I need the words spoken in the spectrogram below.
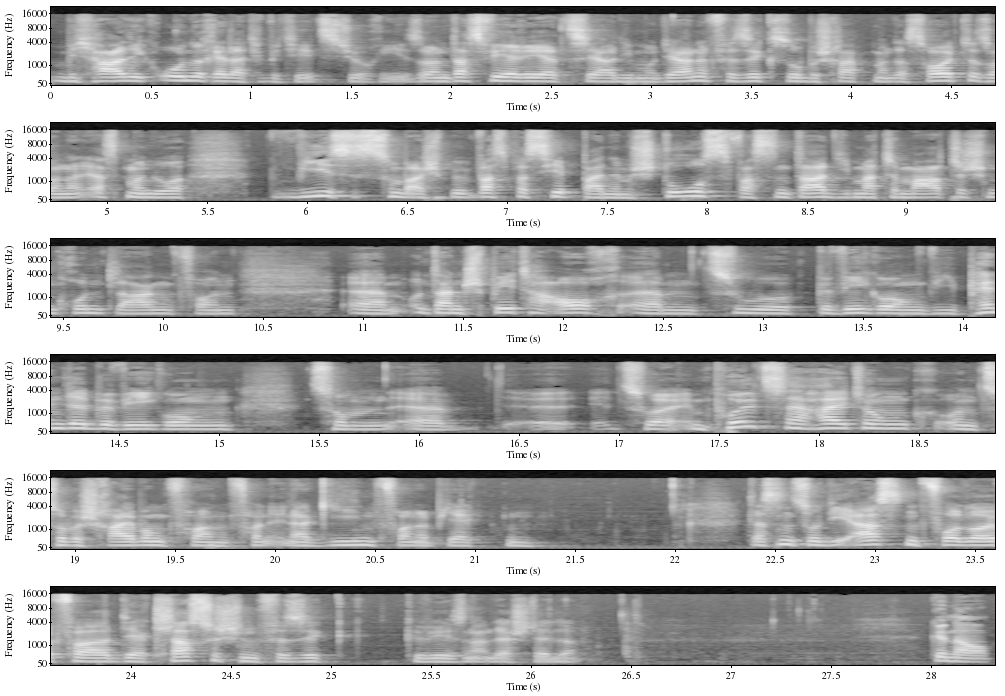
Mechanik ohne Relativitätstheorie, sondern das wäre jetzt ja die moderne Physik, so beschreibt man das heute, sondern erstmal nur, wie ist es zum Beispiel, was passiert bei einem Stoß, was sind da die mathematischen Grundlagen von ähm, und dann später auch ähm, zu Bewegungen wie Pendelbewegungen, zum, äh, äh, zur Impulserhaltung und zur Beschreibung von, von Energien von Objekten. Das sind so die ersten Vorläufer der klassischen Physik gewesen an der Stelle. Genau.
